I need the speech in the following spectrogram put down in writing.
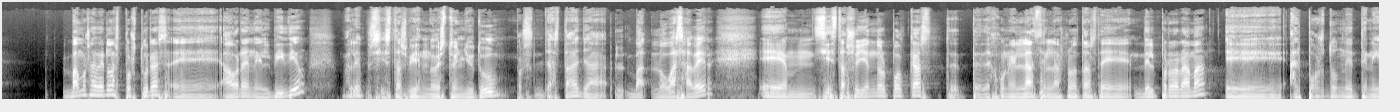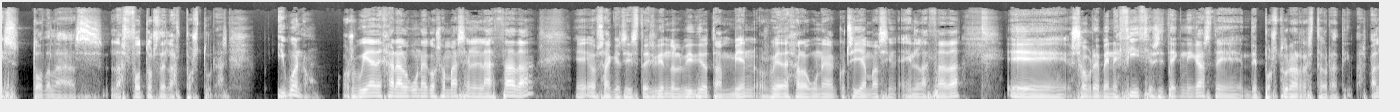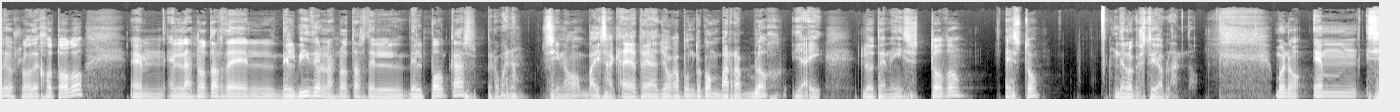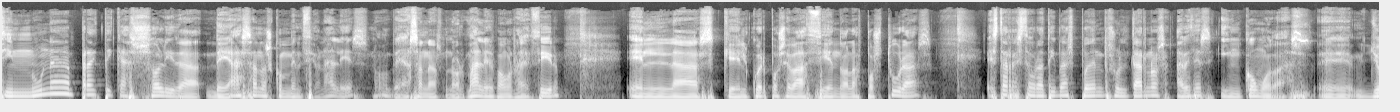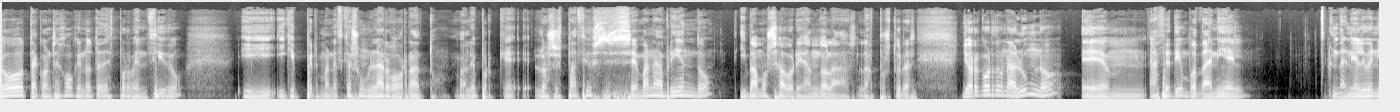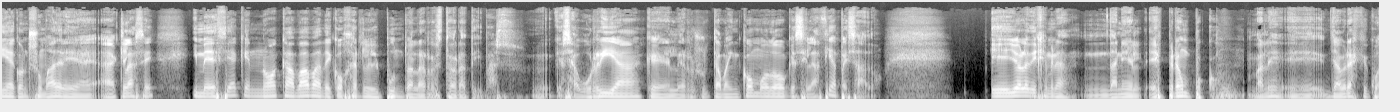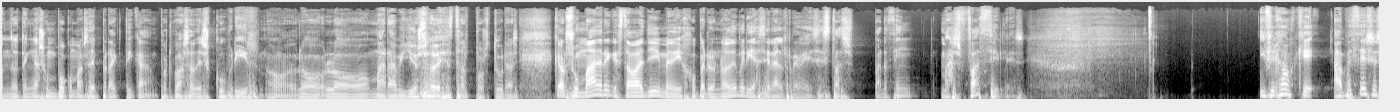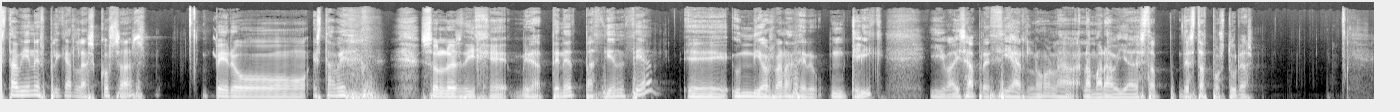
Vamos a ver las posturas eh, ahora en el vídeo, ¿vale? si estás viendo esto en YouTube, pues ya está, ya lo vas a ver. Em, si estás oyendo el podcast, te, dejo un enlace en las notas del programa eh, al post donde tenéis todas las, las fotos de las posturas. Y bueno, os voy a dejar alguna cosa más enlazada, eh, o sea que si estáis viendo el vídeo también os voy a dejar alguna cosilla más enlazada eh, sobre beneficios y técnicas de, posturas restaurativas, ¿vale? Os lo dejo todo en las notas del, vídeo, en las notas del, podcast, pero bueno, si no, vais a callateayoga.com barra blog y ahí lo tenéis todo esto de lo que estoy hablando. Bueno, em, sin una práctica sólida de asanas convencionales, de asanas normales, vamos a decir, en las que el cuerpo se va haciendo a las posturas, estas restaurativas pueden resultarnos a veces incómodas. Eh, yo te aconsejo que no te des por vencido y, que permanezcas un largo rato, ¿vale? Porque los espacios se van abriendo y vamos saboreando las, posturas. Yo recuerdo un alumno, em, hace tiempo, Daniel, Daniel venía con su madre a, clase y me decía que no acababa de cogerle el punto a las restaurativas, que se aburría, que le resultaba incómodo, que se le hacía pesado. Y yo le dije, mira, Daniel, espera un poco, ¿vale? Eh, ya verás que cuando tengas un poco más de práctica, pues vas a descubrir lo, lo, maravilloso de estas posturas. Claro, su madre que estaba allí me dijo, pero no debería ser al revés, estas parecen más fáciles. Y fijaos que a veces está bien explicar las cosas pero esta vez solo les dije, mira, tened paciencia, eh, un día os van a hacer un clic y vais a apreciar la, maravilla de, de estas posturas.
